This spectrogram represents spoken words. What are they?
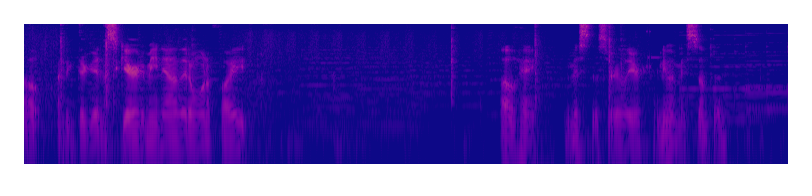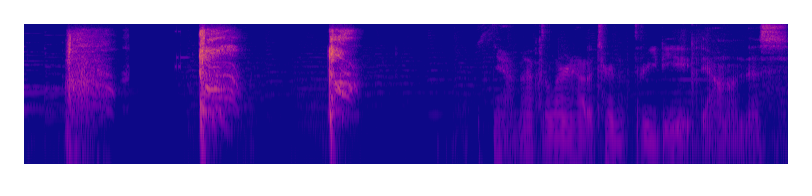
Oh, I think they're getting scared of me now. They don't want to fight. Oh, hey. I missed this earlier. I knew I missed something. Yeah, I'm gonna have to learn how to turn the 3D down on this.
